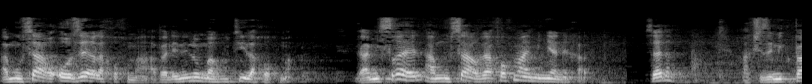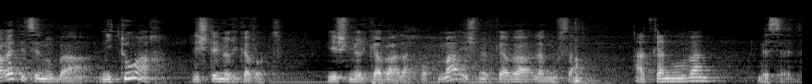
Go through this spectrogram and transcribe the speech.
המוסר עוזר לחוכמה, אבל איננו מהותי לחוכמה. ועם ישראל, המוסר והחוכמה הם עניין אחד. בסדר? רק שזה מתפרט אצלנו בניתוח לשתי מרכבות. יש מרכבה לחוכמה, יש מרכבה למוסר. עד כאן מובן? בסדר.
